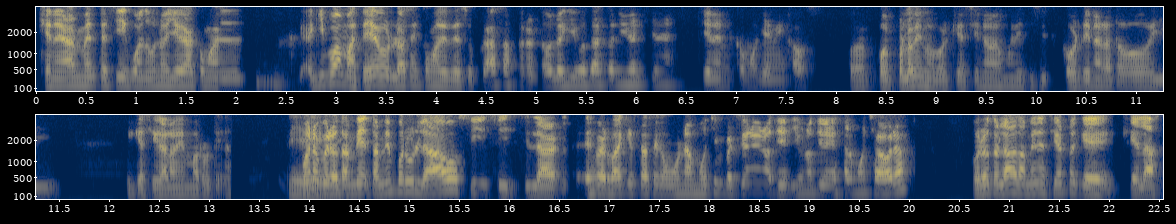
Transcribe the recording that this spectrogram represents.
generalmente sí, cuando uno llega como al equipo amateur lo hacen como desde sus casas, pero todos los equipos de alto nivel tienen, tienen como gaming house. Por, por, lo mismo, porque si no es muy difícil coordinar a todo y, y que siga la misma rutina. Bueno, pero también, también por un lado, sí, sí, sí la, es verdad que se hace como una mucha inversión y uno, y uno tiene que estar muchas horas. Por otro lado, también es cierto que, que las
